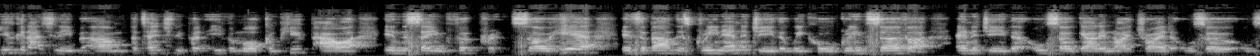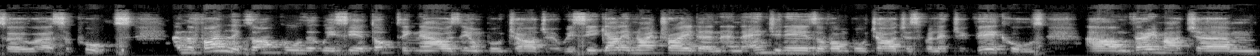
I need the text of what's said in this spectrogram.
you can actually um, potentially put even more compute power in the same footprint. So here it's about this green energy that we call green server energy that also gallium nitride also also uh, supports. And the final example that we see adopting now is the onboard charger. We see gallium nitride and, and the engineers of onboard chargers for electric vehicles um, very much um,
